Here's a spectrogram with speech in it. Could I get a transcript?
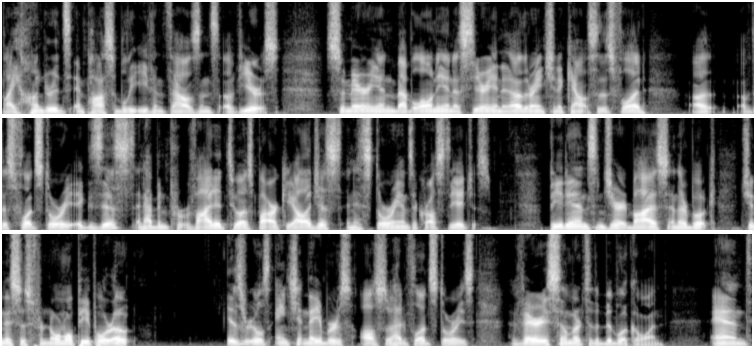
by hundreds and possibly even thousands of years. Sumerian, Babylonian, Assyrian, and other ancient accounts of this flood uh, of this flood story exist and have been provided to us by archaeologists and historians across the ages. Pete Enns and Jared Byas, in their book Genesis for Normal People, wrote Israel's ancient neighbors also had flood stories very similar to the biblical one. And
